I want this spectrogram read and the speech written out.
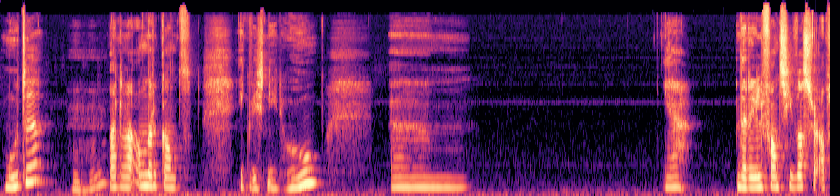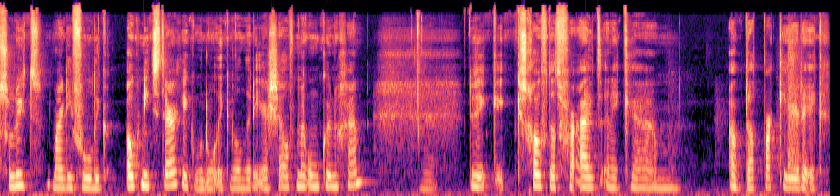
moeten. Mhm. Maar aan de andere kant, ik wist niet hoe. Ehm, ja, de relevantie was er absoluut. Maar die voelde ik ook niet sterk. Ik bedoel, ik wilde er eerst zelf mee om kunnen gaan. Ja. Dus ik, ik schoof dat vooruit en ik, ehm, ook dat parkeerde ik.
